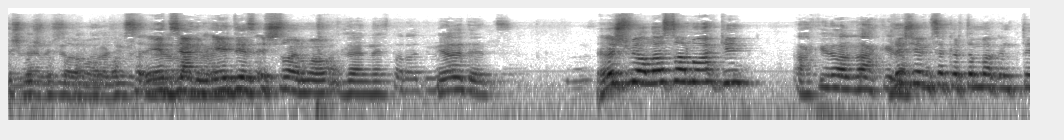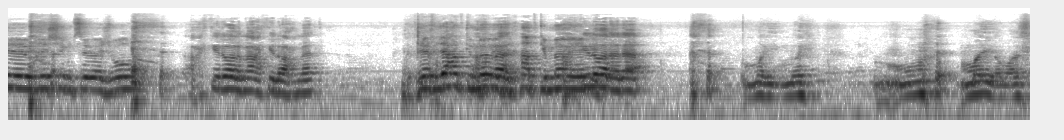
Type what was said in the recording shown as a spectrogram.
إيش إيش صاير إيدز يعني إيدز. إيش صاير معه؟ لأن يا ريت إيش في الله؟ إيش صار معه؟ أحكي؟ أحكي له ولا ما أحكي له؟ ليش هيك مسكر تمك أنت؟ وليش هيك مسوي اجواء؟ أحكي له ولا ما أحكي له أحمد؟ ليه ليه حاط كمامة؟ أحمد، حاط كمامة أحكي له ولا لا؟ مي مي مي ابو عز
